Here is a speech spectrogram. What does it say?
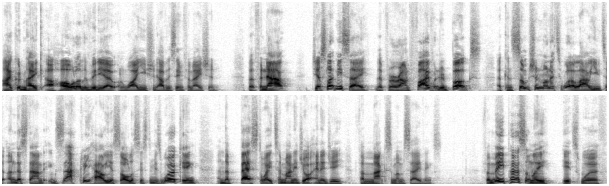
I could make a whole other video on why you should have this information. But for now, just let me say that for around 500 bucks, a consumption monitor will allow you to understand exactly how your solar system is working and the best way to manage your energy for maximum savings. For me personally, it's worth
